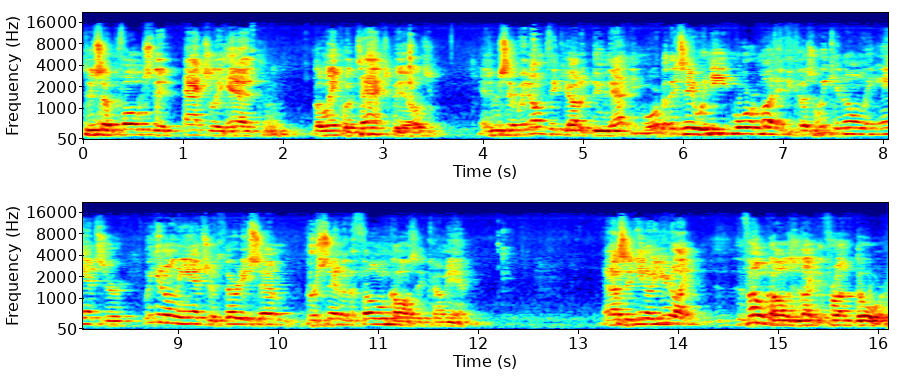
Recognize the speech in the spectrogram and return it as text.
to some folks that actually had delinquent tax bills. And we said, we don't think you ought to do that anymore. But they say, we need more money because we can only answer, we can only answer thirty-seven percent of the phone calls that come in. And I said, you know, you're like, the phone calls is like the front door.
